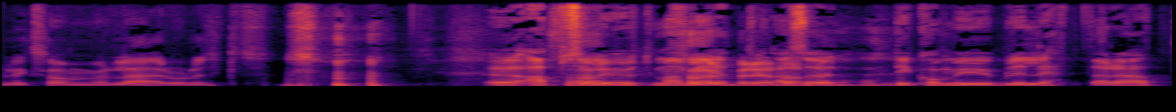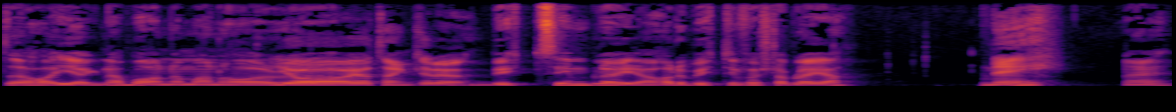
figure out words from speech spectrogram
liksom lärorikt. Eh, absolut, man vet. Alltså, det kommer ju bli lättare att eh, ha egna barn när man har Ja, eh, jag tänker det. bytt sin blöja. Har du bytt din första blöja? Nej, Nej.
